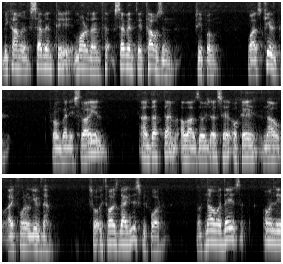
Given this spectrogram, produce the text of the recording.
become 70, more than 70,000 people was killed from Bani Israel. And that time Allah said, okay, now I forgive them. So it was like this before. But nowadays, only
